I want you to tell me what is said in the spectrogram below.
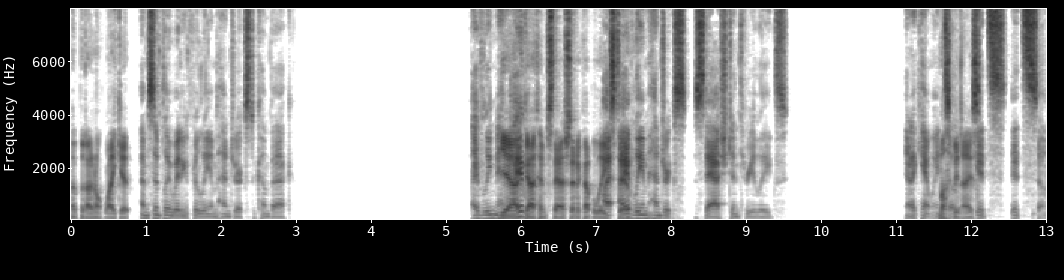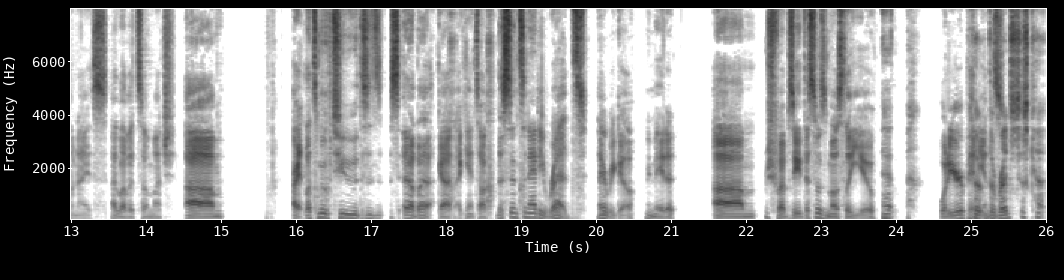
uh, but I don't like it. I'm simply waiting for Liam Hendriks to come back. I have Liam. Yeah, I I've have, got him stashed in a couple I, leagues I too. have Liam Hendriks stashed in three leagues, and I can't wait. Must until- be nice. It's it's so nice. I love it so much. Um, all right, let's move to this uh, God, I can't talk. The Cincinnati Reds. There we go. We made it. Um, Shwebsi, this was mostly you. What are your the, opinions? the Reds just kind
